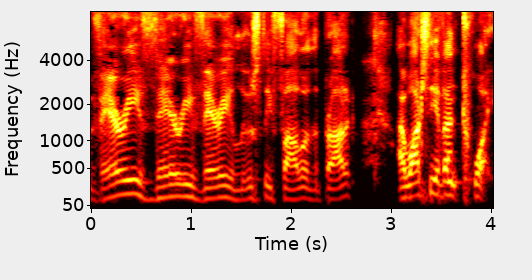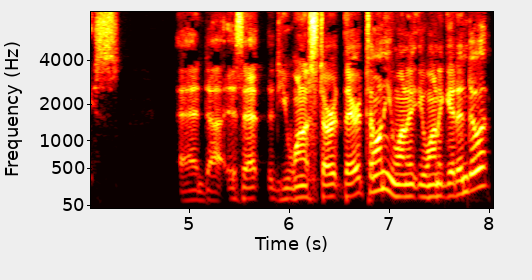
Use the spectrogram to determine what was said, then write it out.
Very very very loosely follow the product. I watched the event twice. And uh, is that do you want to start there, Tony? You want to you want to get into it?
